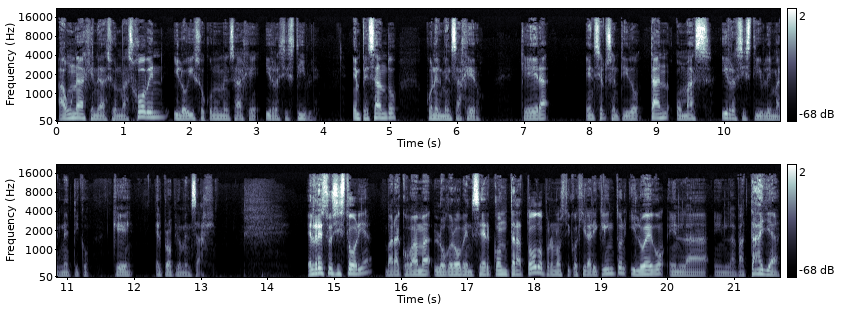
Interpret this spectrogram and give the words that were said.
a una generación más joven y lo hizo con un mensaje irresistible, empezando con el mensajero, que era en cierto sentido, tan o más irresistible y magnético que el propio mensaje. El resto es historia. Barack Obama logró vencer contra todo pronóstico a Hillary Clinton y luego en la, en la batalla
